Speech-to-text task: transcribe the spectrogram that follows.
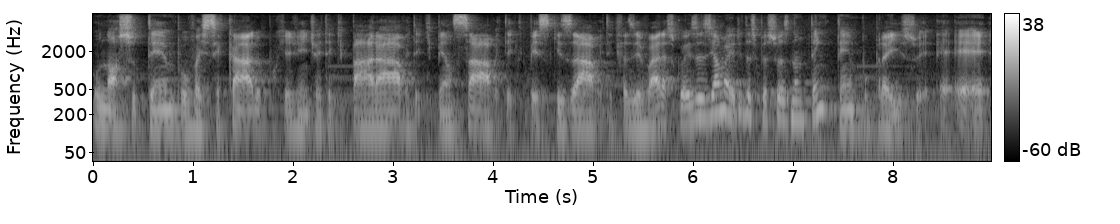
o nosso tempo vai ser caro, porque a gente vai ter que parar, vai ter que pensar, vai ter que pesquisar, vai ter que fazer várias coisas e a maioria das pessoas não tem tempo para isso. É, é, é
